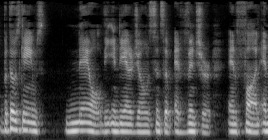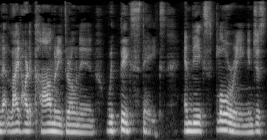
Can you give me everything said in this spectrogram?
But those games nail the Indiana Jones sense of adventure and fun and that lighthearted comedy thrown in with big stakes and the exploring and just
